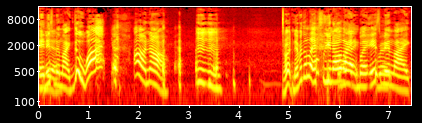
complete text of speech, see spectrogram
and it's been like, dude, what? oh no. Mm-mm. But nevertheless, you know, Right, like, but it's right. been like,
